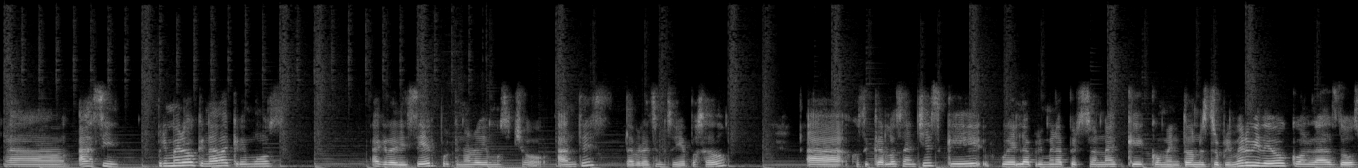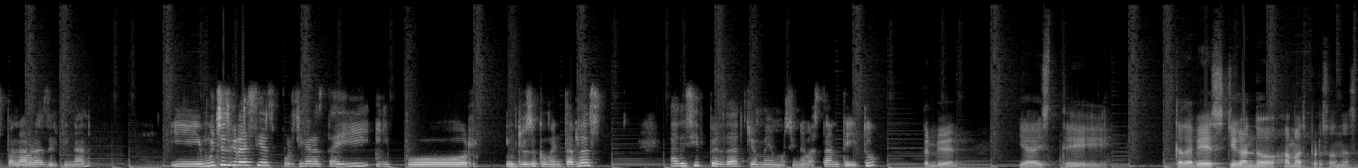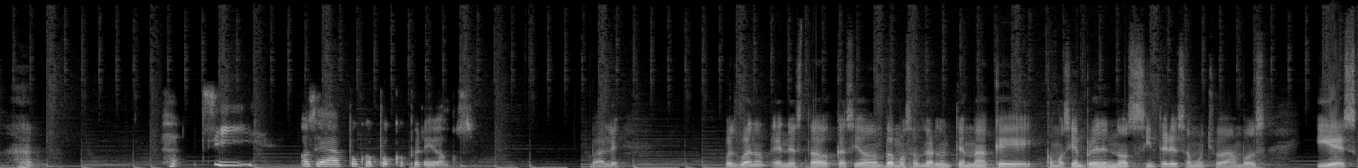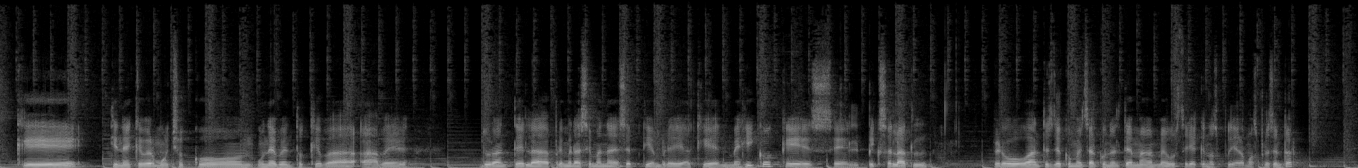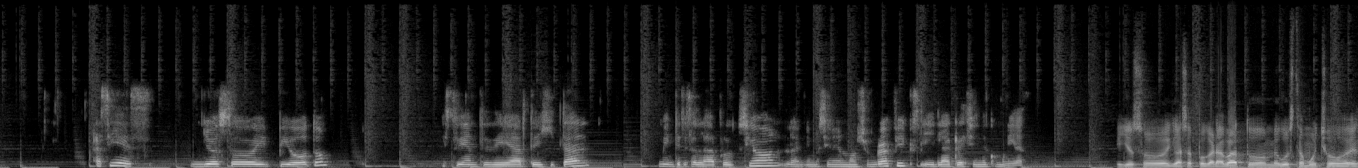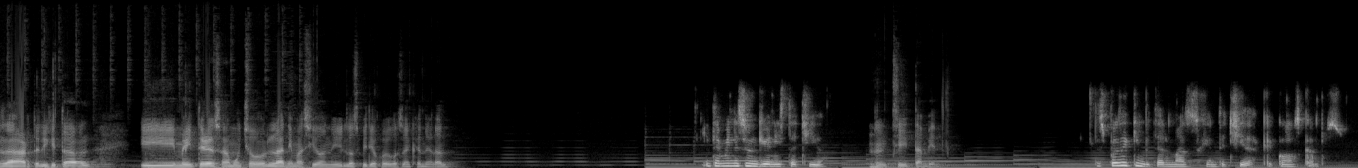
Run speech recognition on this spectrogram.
ah, ah, sí. Primero que nada queremos agradecer, porque no lo habíamos hecho antes, la verdad se nos había pasado, a José Carlos Sánchez, que fue la primera persona que comentó nuestro primer video con las dos palabras del final. Y muchas gracias por llegar hasta ahí y por incluso comentarlas. A decir verdad, yo me emocioné bastante. ¿Y tú? También, ya este, cada vez llegando a más personas. sí. O sea, poco a poco, pero ahí vamos. Vale. Pues bueno, en esta ocasión vamos a hablar de un tema que, como siempre, nos interesa mucho a ambos. Y es que tiene que ver mucho con un evento que va a haber durante la primera semana de septiembre aquí en México, que es el Pixelatl. Pero antes de comenzar con el tema, me gustaría que nos pudiéramos presentar. Así es, yo soy Pioto, estudiante de arte digital. Me interesa la producción, la animación en motion graphics y la creación de comunidad. Y yo soy Gazapo Garabato, me gusta mucho el arte digital y me interesa mucho la animación y los videojuegos en general. Y también es un guionista chido. Sí, también. Después hay que invitar más gente chida que conozcamos.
